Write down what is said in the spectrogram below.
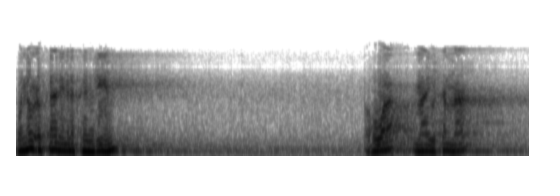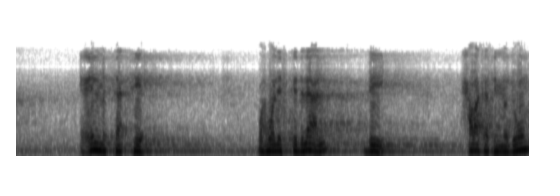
والنوع الثاني من التنجيم هو ما يسمى علم التأثير وهو الاستدلال بحركة النجوم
